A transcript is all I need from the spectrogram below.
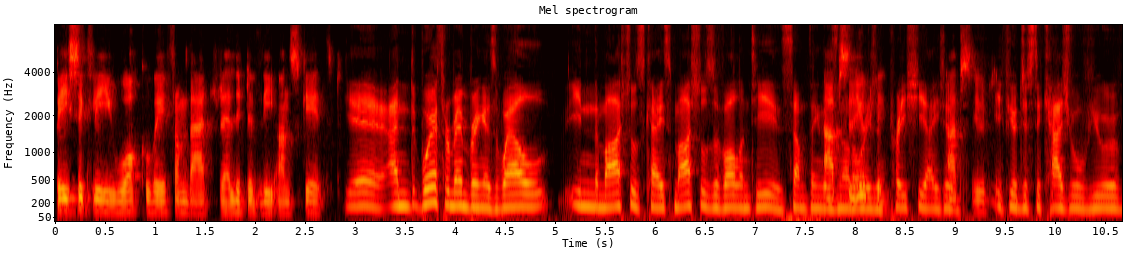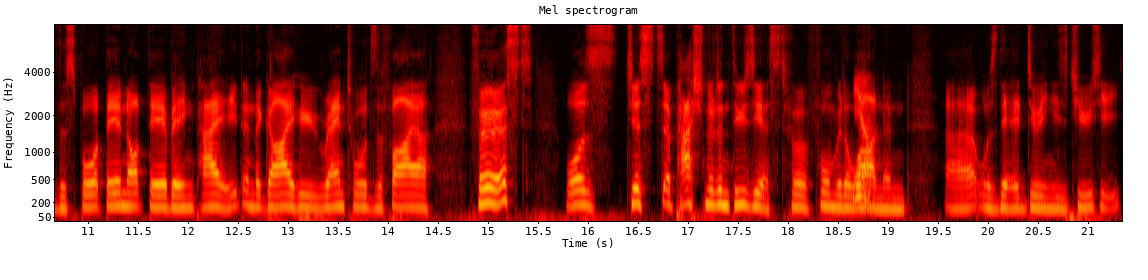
basically walk away from that relatively unscathed. Yeah, and worth remembering as well in the marshals case, marshals are volunteers, something that's Absolutely. not always appreciated Absolutely. if you're just a casual viewer of the sport. They're not there being paid, and the guy who ran towards the fire first was just a passionate enthusiast for Formula yeah. One and uh, was there doing his duty.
